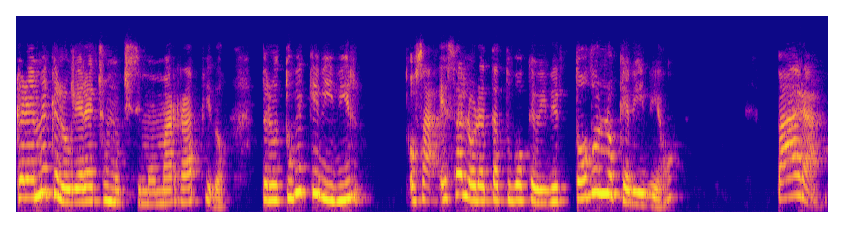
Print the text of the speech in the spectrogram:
créeme que lo hubiera hecho muchísimo más rápido, pero tuve que vivir, o sea, esa Loreta tuvo que vivir todo lo que vivió para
